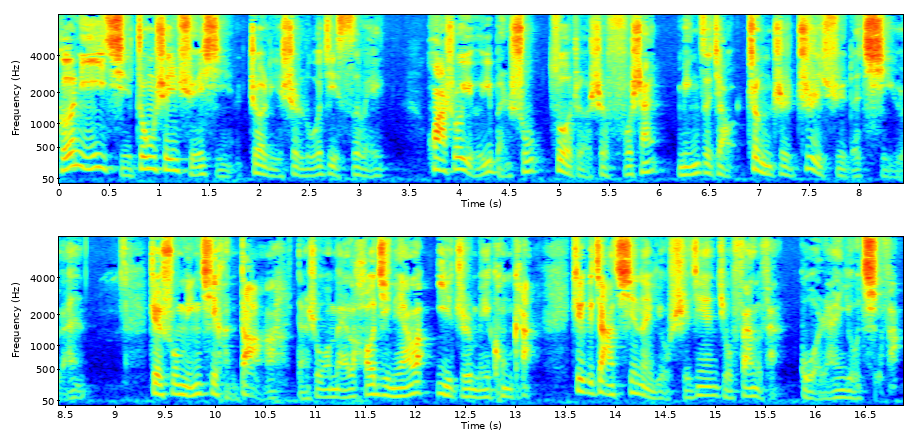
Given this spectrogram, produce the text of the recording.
和你一起终身学习，这里是逻辑思维。话说有一本书，作者是福山，名字叫《政治秩序的起源》。这书名气很大啊，但是我买了好几年了，一直没空看。这个假期呢，有时间就翻了翻，果然有启发。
